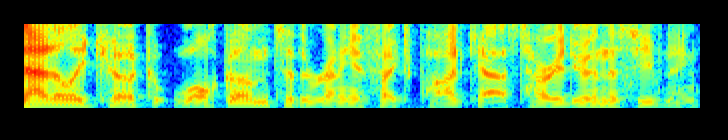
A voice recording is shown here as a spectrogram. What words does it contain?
Natalie Cook, welcome to the Running Effect podcast. How are you doing this evening?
